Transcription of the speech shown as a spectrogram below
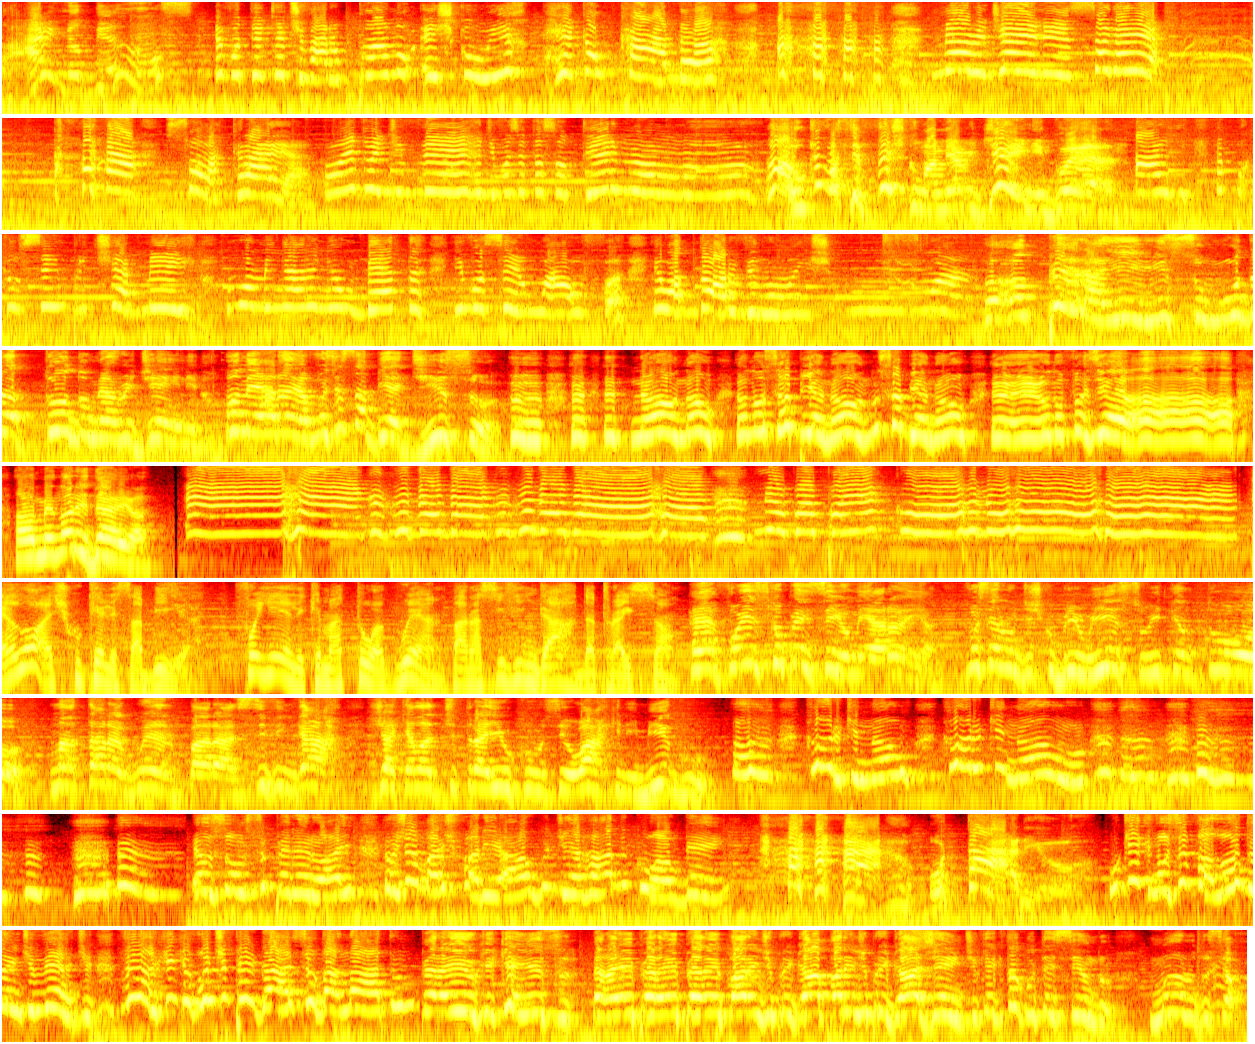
Ai, meu Deus. Eu vou ter que ativar o plano excluir recalcada. Mary Jane, sai daí. Sua lacraia. Oi, Duende Verde, você tá solteiro, meu amor? Ah, o que você fez com a Mary Jane, Gwen? Ai, é porque eu sempre te amei. Um Homem-Aranha é um beta e você é um alfa. Eu adoro vilões. Ah, peraí, isso muda tudo, Mary Jane. Homem-Aranha, você sabia disso? Não, não, eu não sabia não, não sabia não. Eu não fazia a- a- a menor ideia. Lógico que ele sabia. Foi ele que matou a Gwen para se vingar da traição. É, foi isso que eu pensei, Homem-Aranha. Você não descobriu isso e tentou matar a Gwen para se vingar, já que ela te traiu com o seu arqui-inimigo? Ah, claro que não! Claro que não! Eu sou um super-herói! Eu jamais faria algo de errado com alguém! Otário! O que, que você falou, Duende Verde? Vem aqui que eu vou te pegar, seu danado! Peraí, o que que é isso? Peraí, peraí, peraí, parem de brigar, parem de brigar, gente! O que que tá acontecendo? Mano do céu,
